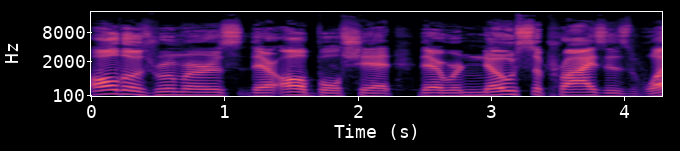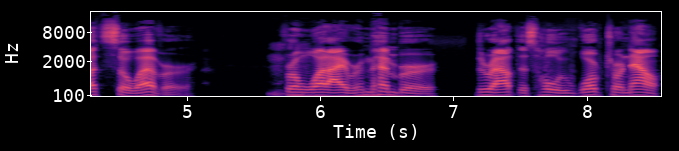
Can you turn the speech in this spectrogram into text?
All those rumors, they're all bullshit. There were no surprises whatsoever from what I remember throughout this whole Warp Tour. Now,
